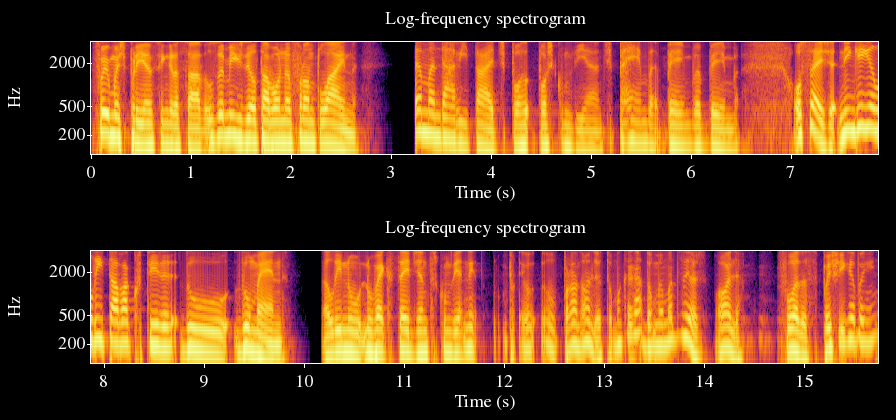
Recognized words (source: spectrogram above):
Foi uma experiência engraçada. Os amigos dele estavam na frontline a mandar habitats para, para os comediantes. Pemba, pemba, pemba. Ou seja, ninguém ali estava a curtir do, do man. Ali no, no backstage entre comediantes. Eu, eu, pronto, olha, estou-me a cagar, estou mesmo a dizer. Olha, foda-se. Depois fica bem.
